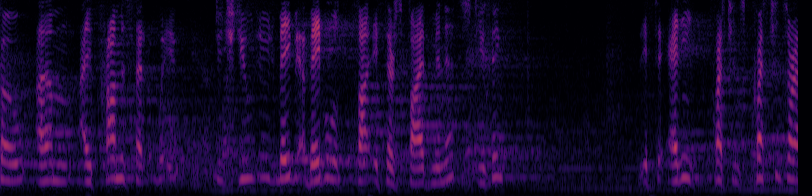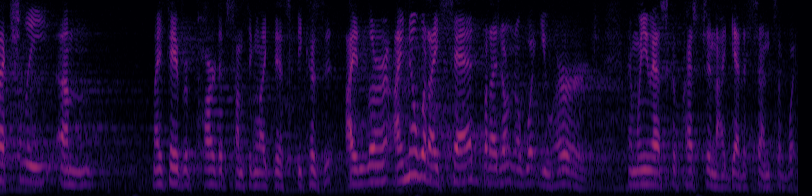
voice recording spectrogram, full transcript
So um, I promise that, you, maybe, maybe we'll, fi- if there's five minutes, do you think? If any questions, questions are actually um, my favorite part of something like this because I learn, I know what I said, but I don't know what you heard. And when you ask a question, I get a sense of what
